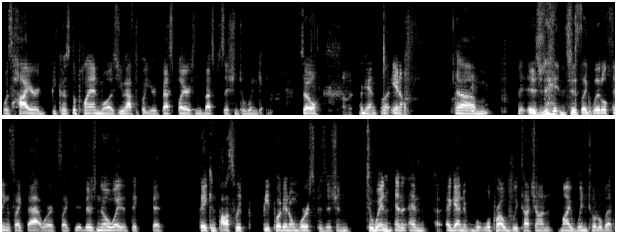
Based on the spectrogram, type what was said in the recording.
was hired because the plan was you have to put your best players in the best position to win games. So again, uh, you know, um, it's, just like little things like that where it's like there's no way that they that they can possibly be put in a worse position to win. And and again, we'll, we'll probably touch on my win total bet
